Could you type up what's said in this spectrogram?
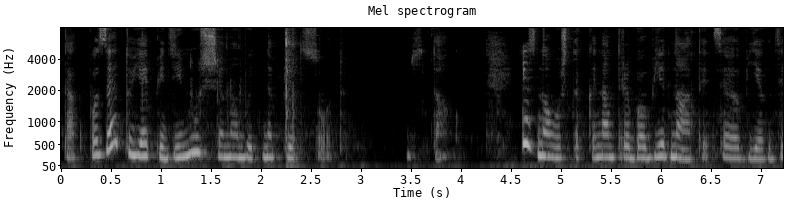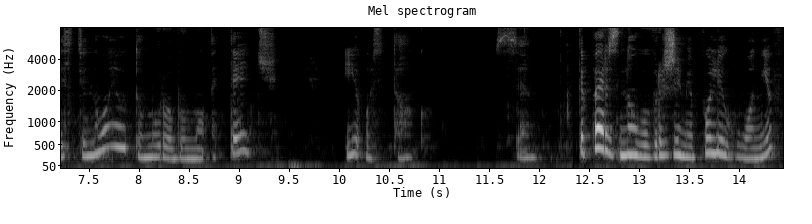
Так, по зету я підійму ще, мабуть, на 500. Ось так. І знову ж таки, нам треба об'єднати цей об'єкт зі стіною, тому робимо attach і ось так. Все. Тепер знову в режимі полігонів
